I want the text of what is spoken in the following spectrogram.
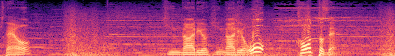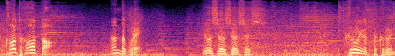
来たよ。金があるよ、金があるよ。お変わったぜ。変わった変わった。なんだこれ。よしよしよしよし。黒になった黒に。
